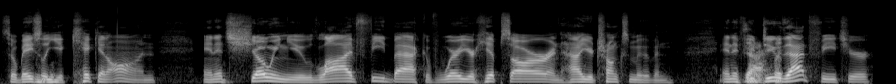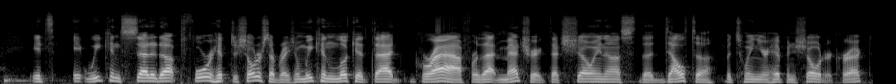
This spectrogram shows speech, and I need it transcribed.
So basically, mm-hmm. you kick it on, and it's showing you live feedback of where your hips are and how your trunk's moving. And if exactly. you do that feature, it's it, we can set it up for hip to shoulder separation. We can look at that graph or that metric that's showing us the delta between your hip and shoulder. Correct?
